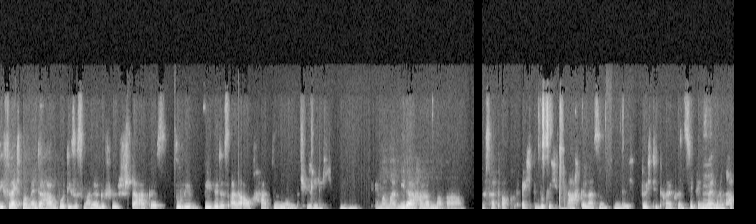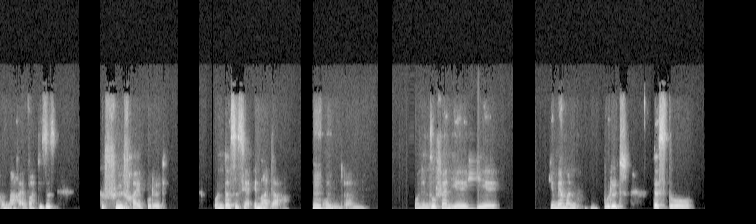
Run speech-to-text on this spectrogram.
die vielleicht Momente haben, wo dieses Mangelgefühl stark ist, so wie, wie wir das alle auch hatten und Natürlich. Mhm. immer mal wieder haben, aber es hat auch echt wirklich nachgelassen, finde ich, durch die drei Prinzipien, mhm. weil man nach und nach einfach dieses Gefühl frei buddelt. Und das ist ja immer da. Mhm. Und, ähm, und insofern, je, je, je mehr man buddelt, desto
